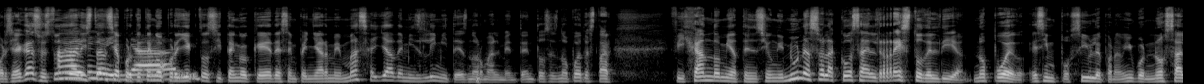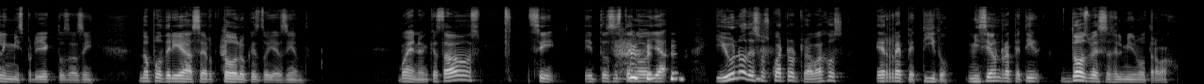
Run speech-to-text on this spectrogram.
Por si acaso, estudio a distancia porque tengo proyectos y tengo que desempeñarme más allá de mis límites normalmente. Entonces no puedo estar fijando mi atención en una sola cosa el resto del día. No puedo. Es imposible para mí porque no salen mis proyectos así. No podría hacer todo lo que estoy haciendo. Bueno, ¿en qué estábamos? Sí, entonces tengo ya... Y uno de esos cuatro trabajos es repetido. Me hicieron repetir dos veces el mismo trabajo.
